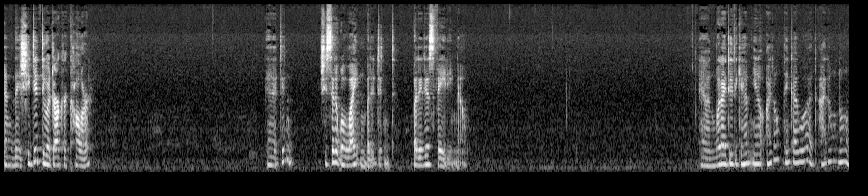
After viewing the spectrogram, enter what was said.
And they, she did do a darker color. And it didn't, she said it will lighten, but it didn't. But it is fading now. And would I do it again? You know, I don't think I would. I don't know.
